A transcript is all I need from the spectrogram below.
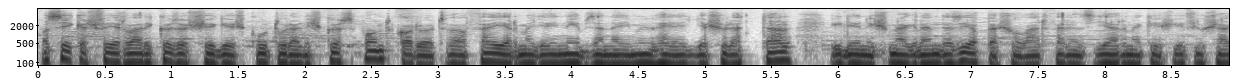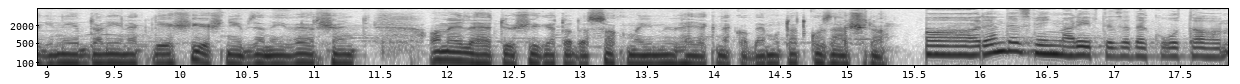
A Székesfehérvári Közösség és Kulturális Központ karöltve a Fejér megyei Népzenei Műhely Egyesülettel idén is megrendezi a Pesovár Ferenc gyermek és ifjúsági népdaléneklési és népzenei versenyt, amely lehetőséget ad a szakmai műhelyeknek a bemutatkozásra. A rendezvény már évtizedek óta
